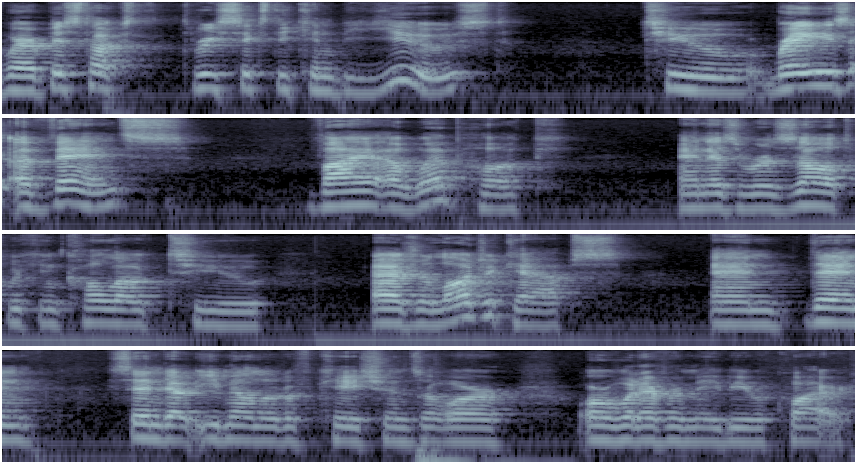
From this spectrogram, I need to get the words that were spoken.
where BizTalk 360 can be used to raise events via a webhook, and as a result, we can call out to Azure Logic Apps and then send out email notifications or or whatever may be required.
